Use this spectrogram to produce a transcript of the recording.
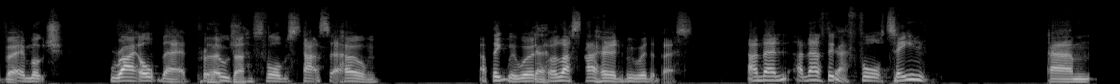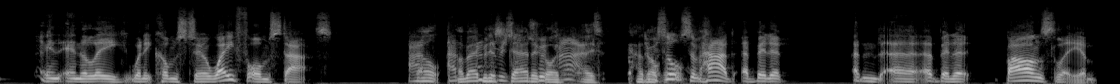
very much right up there. Promotion best. form stats at home. I think we were. Yeah. Well, last I heard, we were the best. And then, and then I think Yeah. fourteen, um, in in the league when it comes to away form stats. And- Well, and- I maybe and they're the scared of we've going. Had- away. I the results have had a bit at and uh, a bit at Barnsley and,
